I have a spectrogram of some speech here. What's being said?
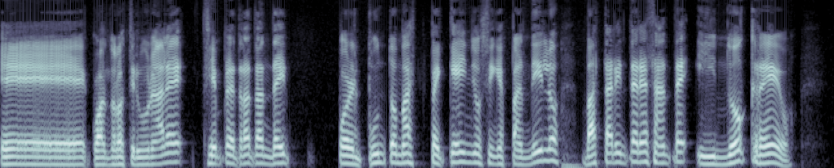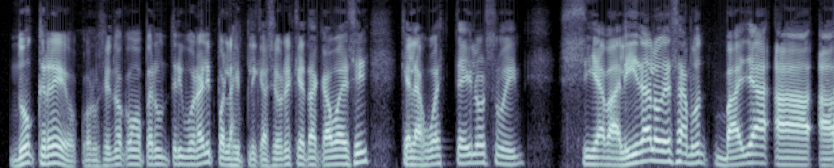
eh, cuando los tribunales siempre tratan de ir por el punto más pequeño sin expandirlo, va a estar interesante y no creo, no creo, conociendo cómo opera un tribunal y por las implicaciones que te acabo de decir, que la juez Taylor Swain, si avalida lo de Samont, vaya a, a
